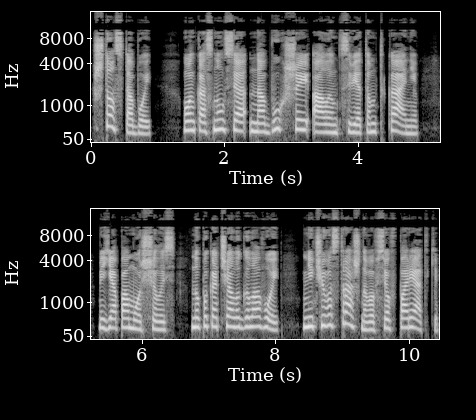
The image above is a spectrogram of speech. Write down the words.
Что с тобой?» Он коснулся набухшей алым цветом ткани. Я поморщилась, но покачала головой. «Ничего страшного, все в порядке.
